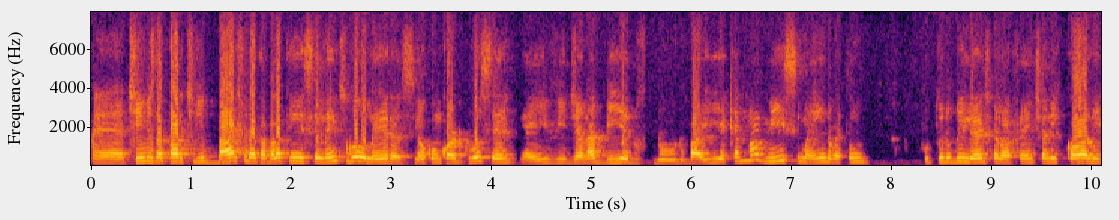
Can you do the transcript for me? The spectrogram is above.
É, times da parte de baixo da tabela têm excelentes goleiras, e eu concordo com você. E aí, vi Diana Bia do, do, do, Bahia, que é novíssima ainda, vai ter um futuro brilhante pela frente. A Nicole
